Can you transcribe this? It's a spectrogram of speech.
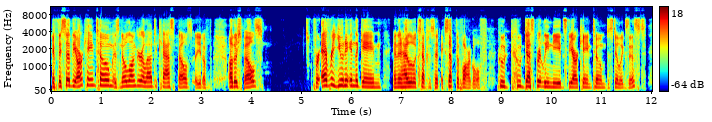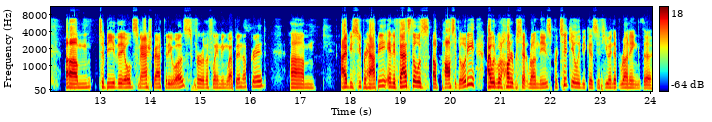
If they said the Arcane Tome is no longer allowed to cast spells, you know, other spells for every unit in the game, and then had a little exception said except the Varghulf, who who desperately needs the Arcane Tome to still exist, um, to be the old Smash Bat that he was for the Flaming Weapon upgrade um, I'd be super happy. And if that still was a possibility, I would 100% run these, particularly because if you end up running the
